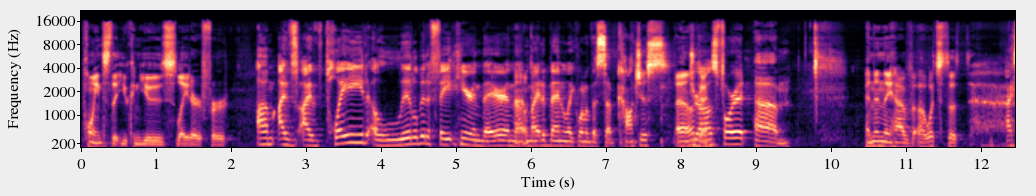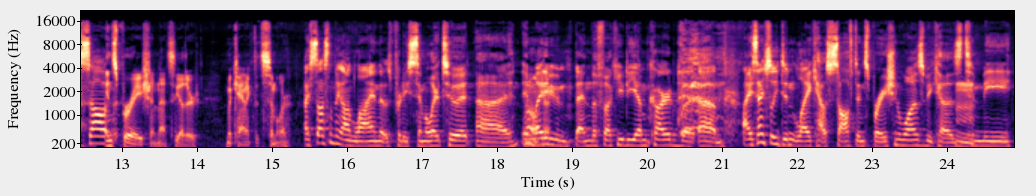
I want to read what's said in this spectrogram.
points that you can use later for. Um, I've I've played a little bit of Fate here and there, and that Oh, okay. might have been like one of the subconscious Oh, okay. draws for it. Um, And then they have uh, what's the I saw inspiration? That's the other mechanic that's similar. I saw something online that was pretty similar to it. Uh, it Oh, might have even been the fuck you DM card, but um, I essentially didn't like how soft inspiration was because Hmm. to me,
